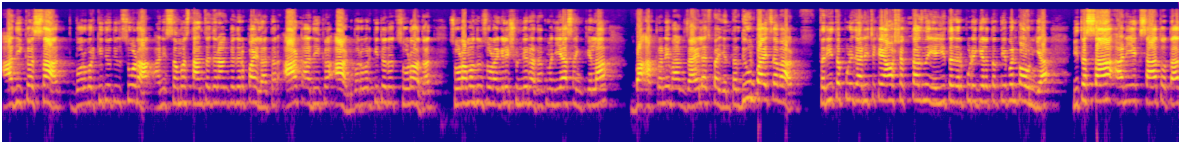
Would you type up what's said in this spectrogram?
अधिक सात बरोबर किती होतील सोळा? आणि समस्थानचा जर अंक जर पाहिला तर आठ अधिक आठ बरोबर किती होतात? सोळा होतात. सोळामधून सोळा गेले शून्य राहतात. म्हणजे या संख्येला अकराने भाग जायलाच पाहिजे. तर देऊन पाहायचा भाग तर इथं पुढे जाण्याची काही आवश्यकताच नाहीये. इथं जर पुढे गेलं तर ते पण पाहून घ्या. इथं सहा आणि एक सात होतात.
